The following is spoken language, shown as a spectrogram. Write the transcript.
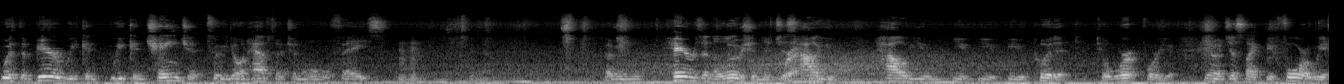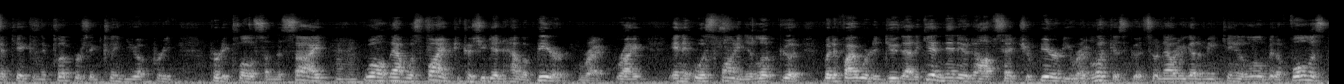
with the beard, we can we can change it so you don't have such an oval face. Mhm. I mean, hair's an illusion. It's just Right. how you how you, you, you, you put it to work for you. You know, just like before, we had taken the clippers and cleaned you up pretty pretty close on the side. Mhm. Well, that was fine because you didn't have a beard. Right. Right, and it was fine. It looked good. But if I were to do that again, then it would offset your beard. You wouldn't look as good. So now we Right. got to maintain a little bit of fullness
